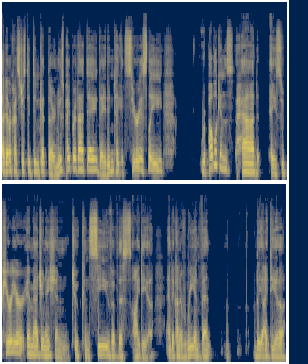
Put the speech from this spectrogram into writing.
Uh, Democrats just didn't get their newspaper that day. They didn't take it seriously. Republicans had a superior imagination to conceive of this idea and to kind of reinvent the idea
